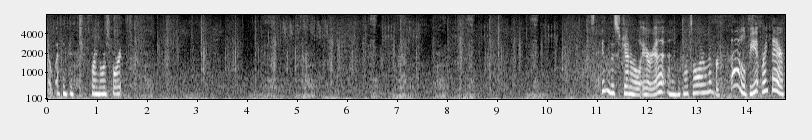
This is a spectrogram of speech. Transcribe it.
Nope, I think it's too far north for it. This general area, and that's all I remember. That'll be it right there.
